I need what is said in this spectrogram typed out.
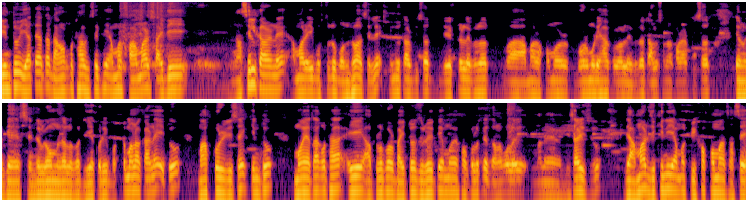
কিন্তু ইয়াতে এটা ডাঙৰ কথা হৈছে কি আমাৰ ফাৰ্মাৰ্ছ আই ডি নাছিল কাৰণে আমাৰ এই বস্তুটো বন্ধ আছিলে। কিন্তু তাৰপিছত ডিৰেক্টৰ লেভেলত বা আমাৰ অসমৰ বৰমূৰীয়াসকলৰ লেভেলত আলোচনা কৰাৰ পিছত তেওঁলোকে চেণ্ট্ৰেল গভৰ্ণমেণ্টৰ লগত ইয়ে কৰি বৰ্তমানৰ কাৰণে এইটো মাফ কৰি দিছে। কিন্তু মই এটা কথা এই আপোনালোকৰ বাক্যৰ জৰিয়তে মই সকলোকে জনাবলৈ মানে বিচাৰিছোঁ যে আমাৰ যিখিনি আমাৰ কৃষক সমাজ আছে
